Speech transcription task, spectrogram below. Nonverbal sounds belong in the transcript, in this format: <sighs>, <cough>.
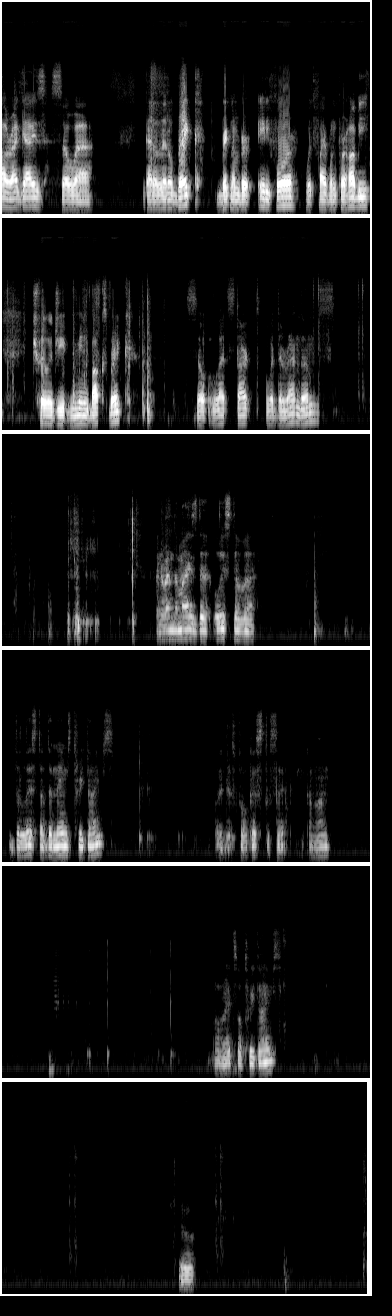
All right, guys. So, uh, got a little break. Break number 84 with 514 Hobby Trilogy mini box break. So, let's start with the randoms. Gonna randomize the list of uh, the list of the names three times. Let it just focus to sec. Come on. All right, so three times. Two,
